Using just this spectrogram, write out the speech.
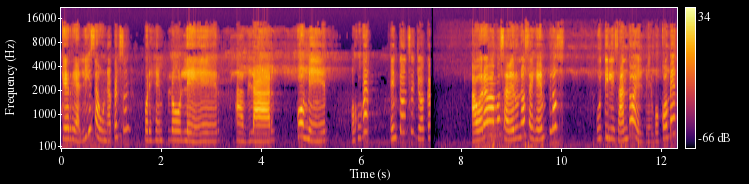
que realiza una persona. Por ejemplo, leer, hablar, comer o jugar. Entonces yo acá... Ahora vamos a ver unos ejemplos utilizando el verbo comer.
